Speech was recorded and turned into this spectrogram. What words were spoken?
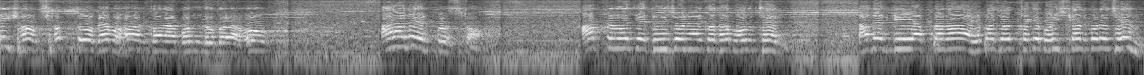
এইসব শব্দ ব্যবহার করা বন্ধ করা হোক। আমাদের প্রশ্ন, আপনারা যে দুইজনের কথা বলছেন তাদেরকে আপনারা হেফাজত থেকে বহিষ্কার করেছেন?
